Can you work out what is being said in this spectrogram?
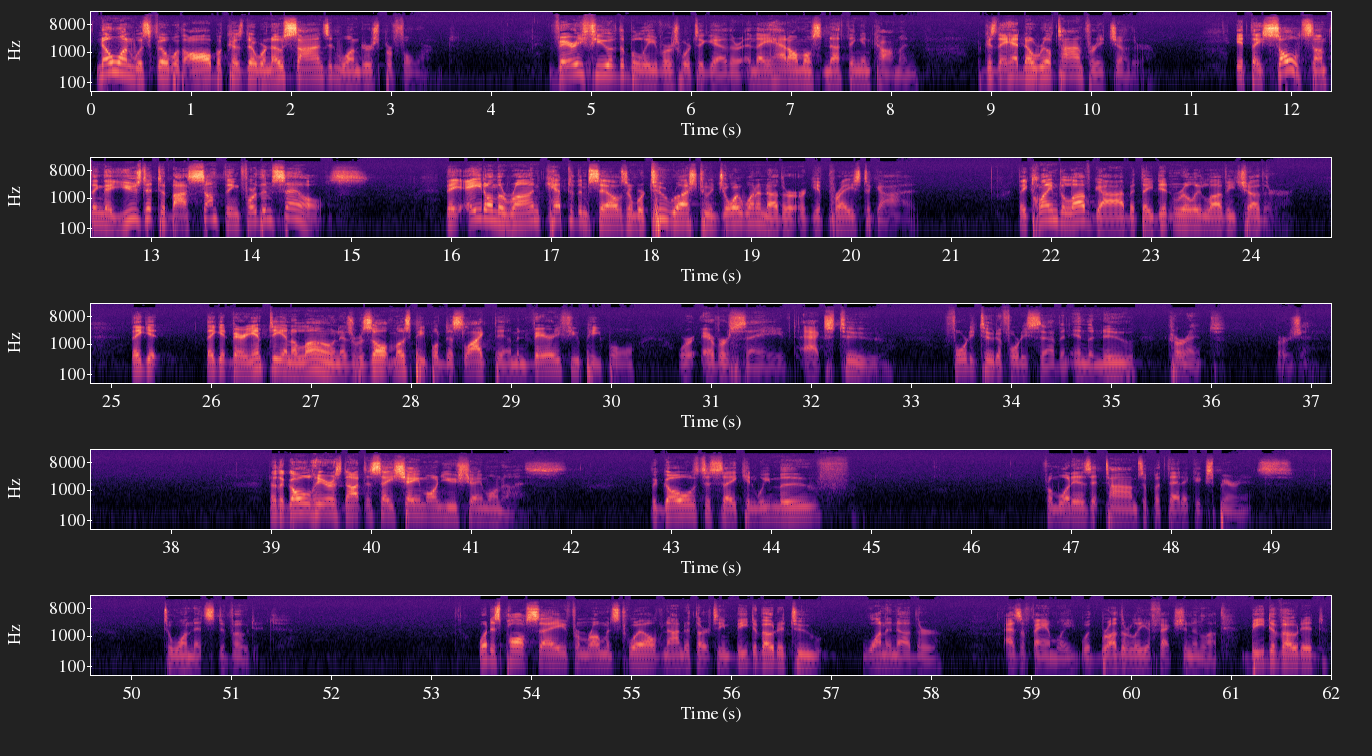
No one was filled with awe because there were no signs and wonders performed. Very few of the believers were together and they had almost nothing in common because they had no real time for each other. If they sold something, they used it to buy something for themselves. They ate on the run, kept to themselves, and were too rushed to enjoy one another or give praise to God. They claimed to love God, but they didn't really love each other. They get, they get very empty and alone. As a result, most people dislike them, and very few people were ever saved. Acts 2 42 to 47 in the New Current Version. Now, the goal here is not to say, shame on you, shame on us. The goal is to say, can we move from what is at times a pathetic experience to one that's devoted? What does Paul say from Romans 12, 9 to 13? Be devoted to one another as a family with brotherly affection and love. Be devoted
